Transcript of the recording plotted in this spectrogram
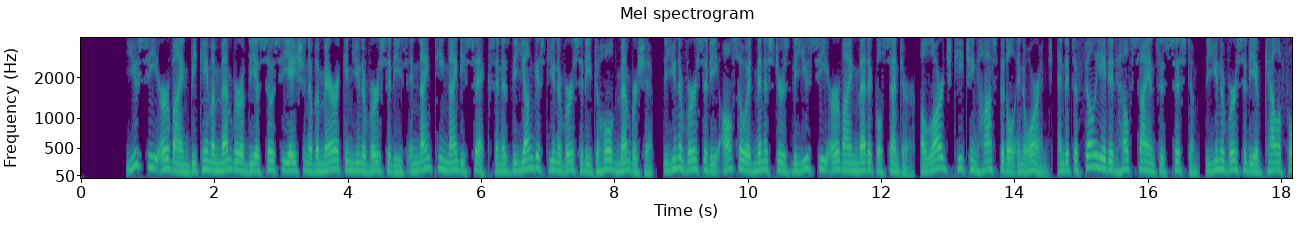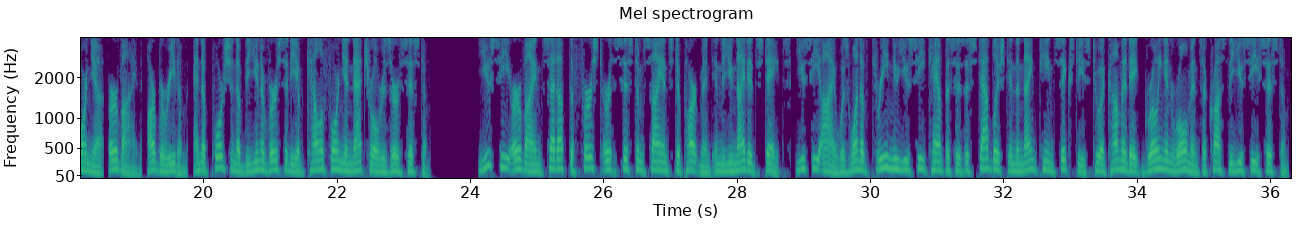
UC Irvine became a member of the Association of American Universities in 1996 and is the youngest university to hold membership. The university also administers the UC Irvine Medical Center, a large teaching hospital in Orange, and its affiliated health sciences system, the University of California, Irvine, Arboretum, and a portion of the University of California Natural Reserve System. UC Irvine set up the first Earth System Science Department in the United States. UCI was one of three new UC campuses established in the 1960s to accommodate growing enrollments across the UC system.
